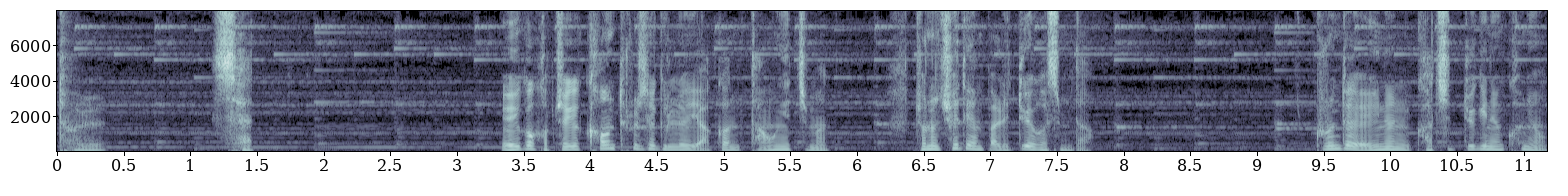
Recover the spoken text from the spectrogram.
둘, 셋. 여기가 갑자기 카운트를 세길래 약간 당황했지만 저는 최대한 빨리 뛰어갔습니다. 그런데 A는 같이 뛰기는커녕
